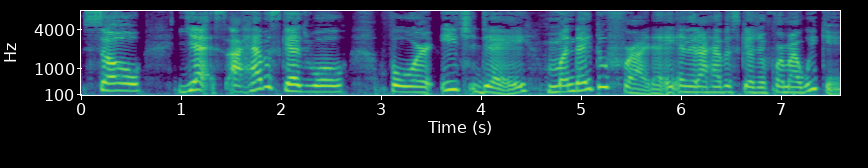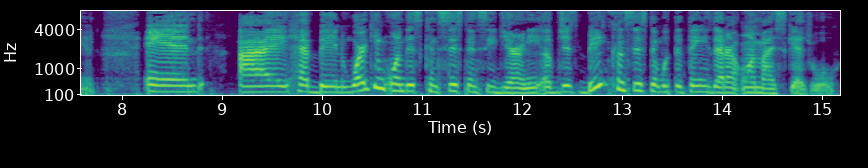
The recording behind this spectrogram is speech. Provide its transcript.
So, yes, I have a schedule for each day, Monday through Friday, and then I have a schedule for my weekend. And I have been working on this consistency journey of just being consistent with the things that are on my schedule,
